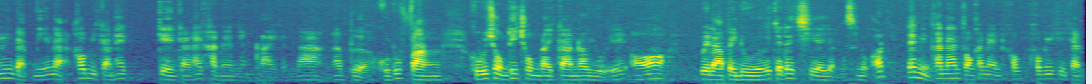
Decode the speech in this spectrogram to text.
นซ์แบบนี้แหละเขามีการให้เกณฑ์การให้คะแนนอย่างไรกันบ้างนะเผื่อคุณผู้ฟังคุณผู้ชมที่ชมรายการเราอยู่เอ๊ะอ๋อเวลาไปดูแล้วก็จะได้เชียร์อย่างสนุกอ๋อได้หนึ่งคะแนนสองคะแนนเขาเขาวิธีการ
